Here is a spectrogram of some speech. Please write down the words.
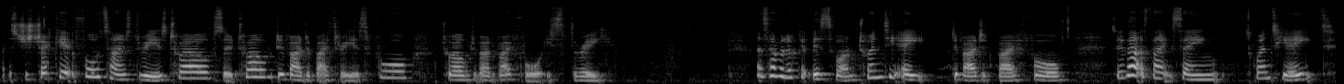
Let's just check it. 4 times 3 is 12. So 12 divided by 3 is 4. 12 divided by 4 is 3. Let's have a look at this one. 28 divided by 4. So that's like saying 28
